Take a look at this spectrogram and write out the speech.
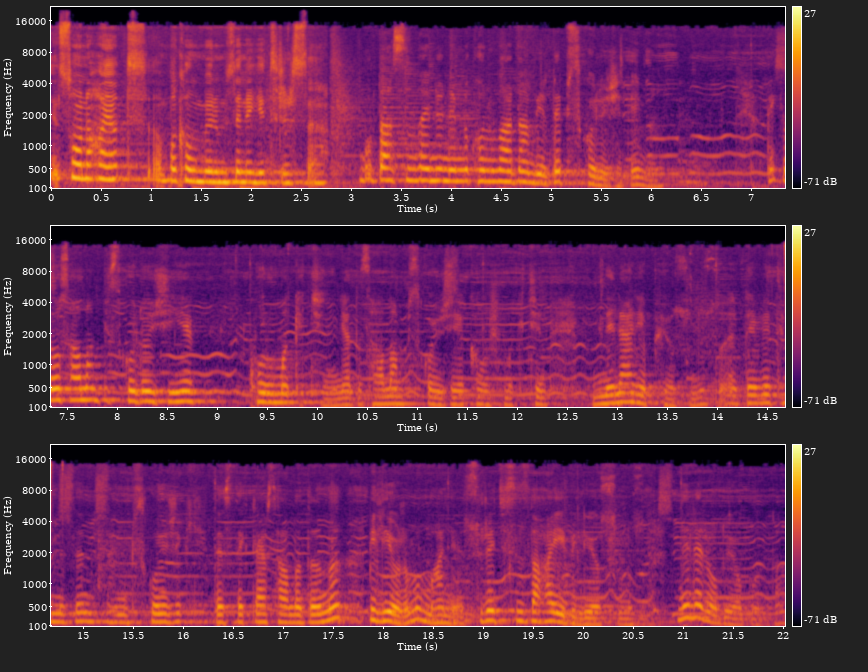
E, Sonra hayat bakalım önümüze ne getirirse. Burada aslında en önemli konulardan biri de psikoloji değil mi? Peki o sağlam psikolojiyi korumak için ya da sağlam psikolojiye kavuşmak için neler yapıyorsunuz? Ee, Devletimizin hani psikolojik destekler sağladığını biliyorum ama hani süreci siz daha iyi biliyorsunuz. Neler oluyor burada?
